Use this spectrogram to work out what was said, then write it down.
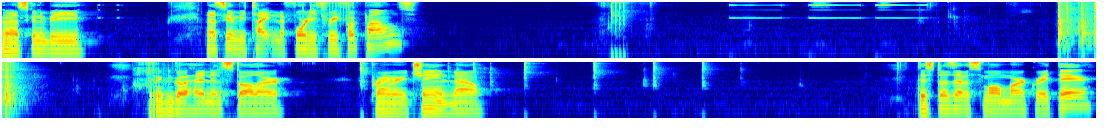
And that's going to be that's going to be tightened to 43 foot-pounds. We can go ahead and install our primary chain. Now, this does have a small mark right there.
